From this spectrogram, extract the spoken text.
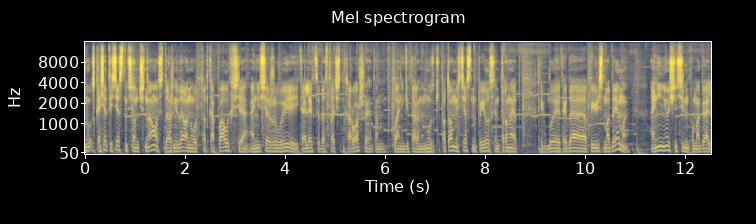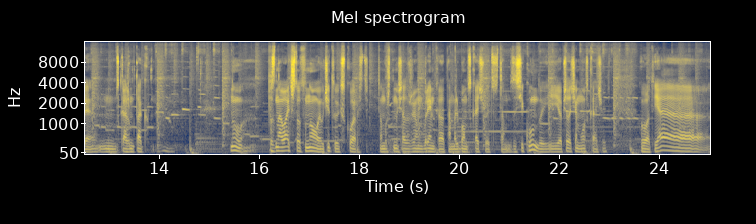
Ну, с кассет, естественно, все начиналось. Даже недавно вот откопал их все. Они все живые, и коллекция достаточно хорошая, там, в плане гитарной музыки. Потом, естественно, появился интернет. Как бы, когда появились модемы, они не очень сильно помогали, скажем так, ну, познавать что-то новое, учитывая их скорость. Потому что мы сейчас живем в время, когда там альбом скачивается там за секунду, и вообще зачем его скачивать? Вот. Я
